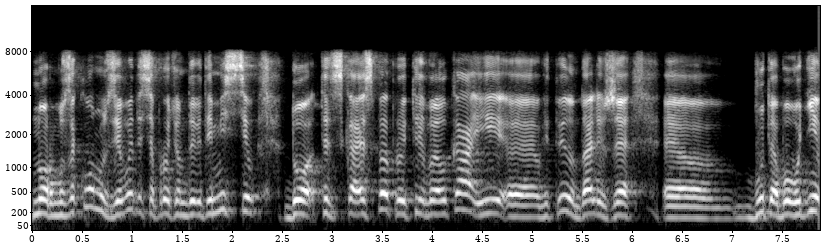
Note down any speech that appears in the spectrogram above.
норму закону, з'явитися протягом 9 місяців до ТЦК СП, пройти ВЛК і е, відповідно далі вже е, бути або в одній.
